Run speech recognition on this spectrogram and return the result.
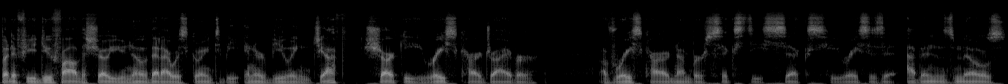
But if you do follow the show, you know that I was going to be interviewing Jeff Sharkey, race car driver of race car number 66. He races at Evans Mills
